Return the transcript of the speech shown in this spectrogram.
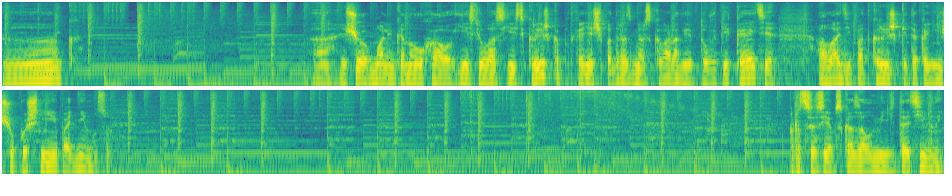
Так. А, еще маленькое ноу-хау. Если у вас есть крышка, подходящая под размер сковороды, то выпекайте оладьи под крышкой, так они еще пышнее поднимутся. Процесс, я бы сказал, медитативный.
